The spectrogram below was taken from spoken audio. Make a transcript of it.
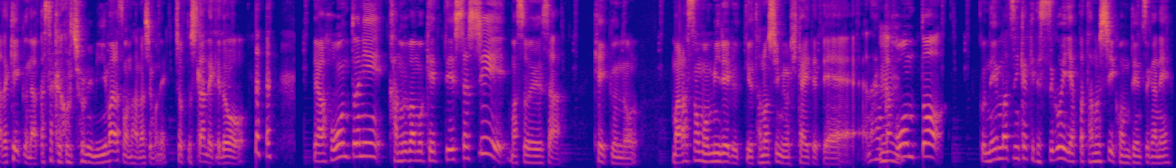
あとケイ君の赤坂5丁目ミニマラソンの話もね、ちょっとしたんだけど、いや、本当にカムバも決定したし、まあそういうさ、ケイ君のマラソンも見れるっていう楽しみを控えてて、なんか本当、こう年末にかけてすごいやっぱ楽しいコンテンツがね、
